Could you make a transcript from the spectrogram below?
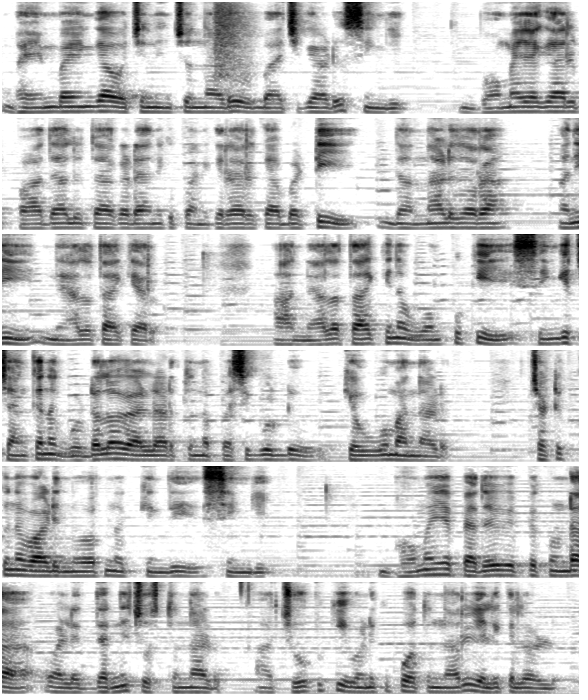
భయం భయంగా వచ్చి నించున్నాడు బాచిగాడు సింగి. భూమయ్య గారి పాదాలు తాకడానికి పనికిరారు కాబట్టి దన్నాడు దొరా అని నేల తాకారు. ఆ నేల తాకిన వంపుకి సింగి చంకన గుడ్డలో వెళ్ళాడుతున్న పసిగుడ్డు కెవ్వుమన్నాడు. చటుక్కున వాడి నోరు నొక్కింది సింగి. భూమయ్య పెదవి విప్పకుండా వాళ్ళిద్దరినీ చూస్తున్నాడు. ఆ చూపుకి వణికిపోతున్నారు ఎలికలోళ్ళు.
